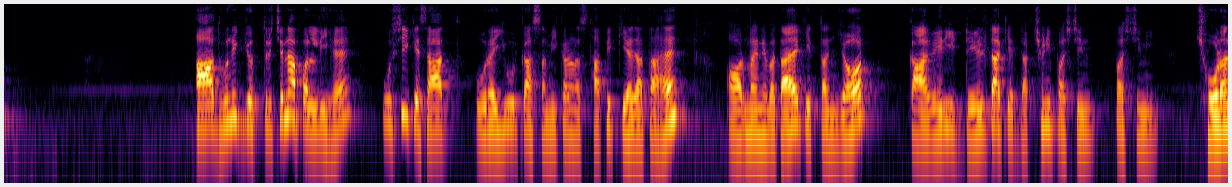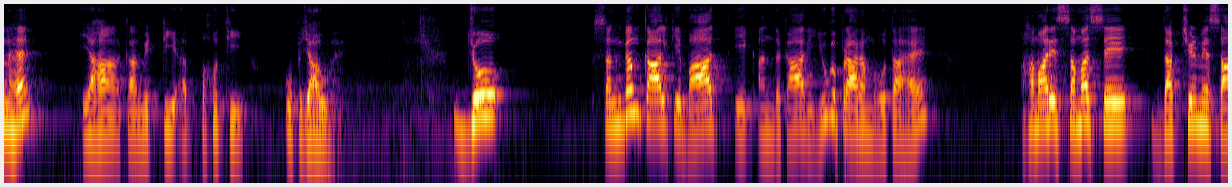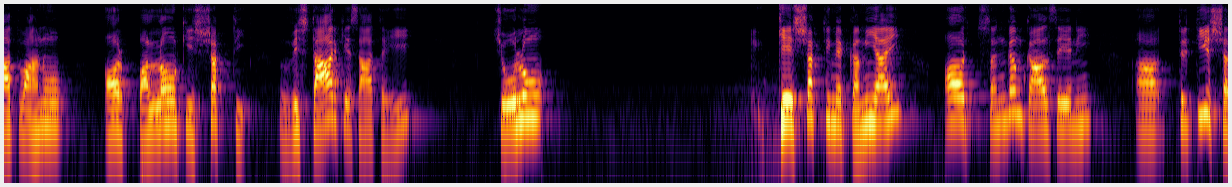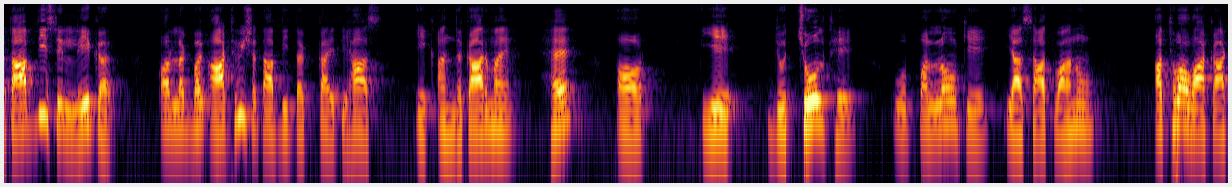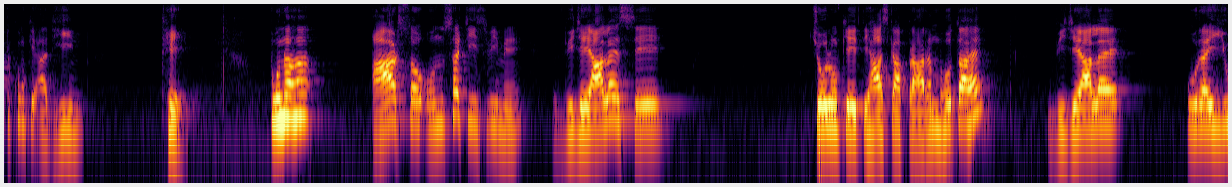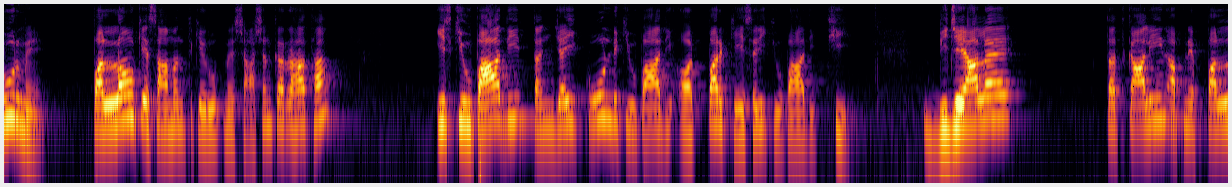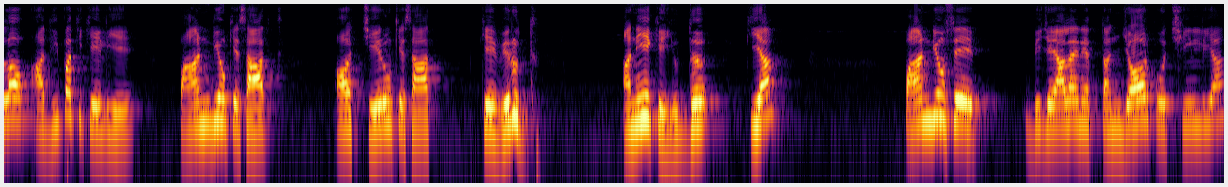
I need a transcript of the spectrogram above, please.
आधुनिक जो त्रिचनापल्ली है, उसी के साथ उरैयूर का समीकरण स्थापित किया जाता है। और मैंने बताया कि तंजौर, कावेरी डेल्टा के दक्षिणी पश्चिम, पश्चिमी छोड़न है। यहाँ का मिट्टी अब बहुत ही उपजाऊ है। जो संगम काल के बाद एक अंधकार युग प्रारंभ होता है, हमारे समझ से दक्षिण में सातवाहनों और पल्लवों की शक्ति विस्तार के साथ ही चोलों के शक्ति में कमी आई और संगम काल से यानी तृतीय शताब्दी से लेकर और लगभग आठवीं शताब्दी तक का इतिहास एक अंधकारमय है और ये जो चोल थे, वो पल्लों के या सातवाहनों अथवा वाकाटकों के अधीन थे। पुनः आठ सौ उनसठ ईस्वी में विजयालय से चोलों के इतिहास का प्रारंभ होता है। विजयालय उरैयूर में पल्लों के सामंत के रूप में शासन कर रहा था। इसकी उपाधि तंजई कोंड की उपाधि और पर केसरी की उपाधि थी। विजयालय तत्कालीन अपने पल्लव अधिपति के लिए पांड्यों के साथ और चेरों के साथ के विरुद्ध अनेक युद्ध किया। पांड्यों से विजयालय ने तंजौर को छीन लिया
